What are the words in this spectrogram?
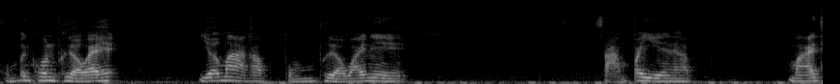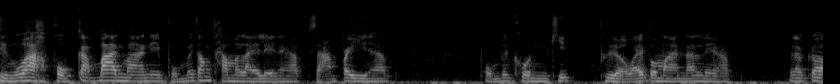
ผมเป็นคนเผื่อไว้ เยอะมากครับ ผมเผื่อไว้นี่สามปีเลยนะครับ หมายถึงว่าผมกลับบ้านมานี่ผมไม่ต้องทำอะไรเลยนะครับสามปีนะครับ ผมเป็นคนคิดเผื่อไว้ประมาณนั้นเลยครับ แล้วก็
